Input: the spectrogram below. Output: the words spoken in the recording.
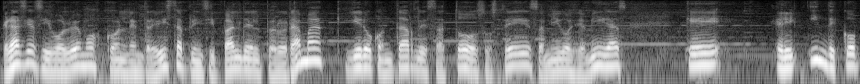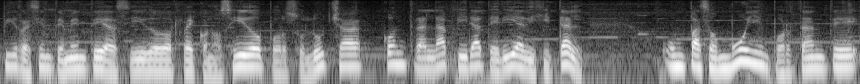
Gracias y volvemos con la entrevista principal del programa. Quiero contarles a todos ustedes, amigos y amigas, que el Indecopi recientemente ha sido reconocido por su lucha contra la piratería digital, un paso muy importante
